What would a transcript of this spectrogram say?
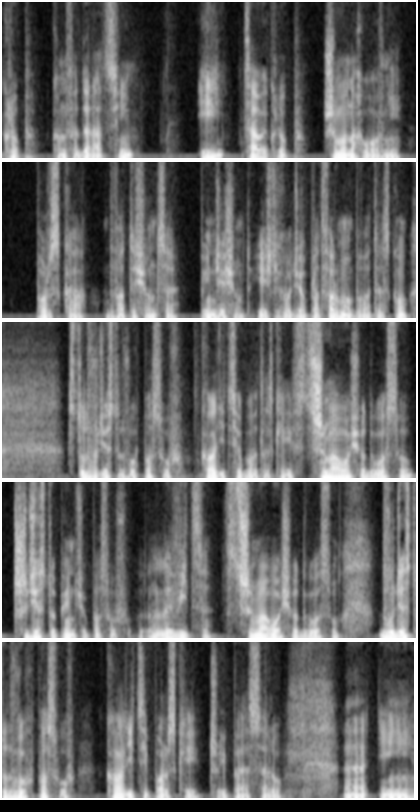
klub Konfederacji i cały klub Szymona Hołowni Polska 2050. Jeśli chodzi o Platformę Obywatelską, 122 posłów Koalicji Obywatelskiej wstrzymało się od głosu, 35 posłów Lewicy wstrzymało się od głosu, 22 posłów Koalicji Polskiej, czyli PSL-u e, i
